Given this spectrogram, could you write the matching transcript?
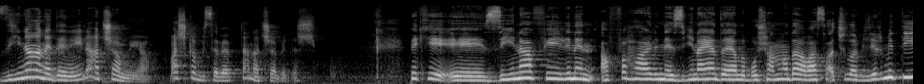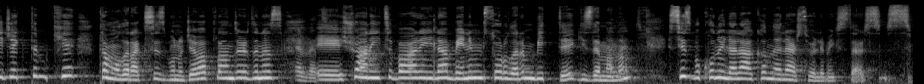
zina nedeniyle açamıyor. Başka bir sebepten açabilir. Peki e, zina fiilinin affı halinde zinaya dayalı boşanma davası açılabilir mi diyecektim ki tam olarak siz bunu cevaplandırdınız. Evet. E, şu an itibarıyla benim sorularım bitti Gizem Hanım. Siz bu konuyla alakalı neler söylemek istersiniz?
